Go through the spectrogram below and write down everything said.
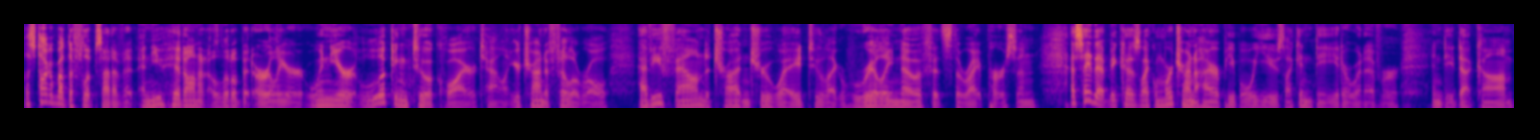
Let's talk about the flip side of it. And you hit on it a little bit earlier. When you're looking to acquire talent, you're trying to fill a role. Have you found a tried and true way to like really know if it's the right person? I say that because like when we're trying to hire people, we use like Indeed or whatever, Indeed.com.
